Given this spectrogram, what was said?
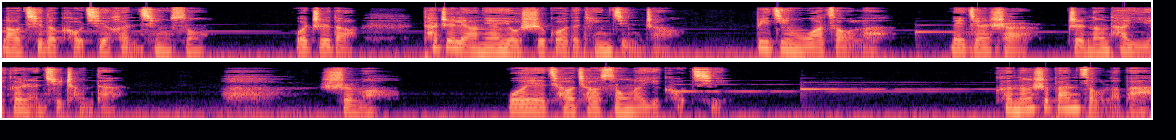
老七的口气很轻松，我知道他这两年有时过得挺紧张，毕竟我走了，那件事儿只能他一个人去承担，是吗？我也悄悄松了一口气。可能是搬走了吧，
